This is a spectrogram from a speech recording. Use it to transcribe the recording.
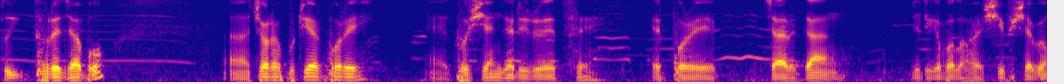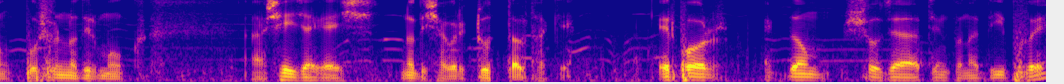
দিক ধরে যাব। চড়াপুটিয়ার পরে ঘষিয়াঙ্গারি রয়েছে। এরপরে চারগাং, যেটিকে বলা হয় শিবসা এবং পশুর নদীর মুখ সেই জায়গায় নদী সাগর একটু উত্তাল থাকে। এরপর একদম সোজা তিনকোনা দ্বীপ হয়ে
